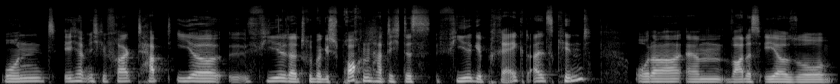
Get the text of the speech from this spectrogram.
Und ich habe mich gefragt, habt ihr äh, viel darüber gesprochen? Hat dich das viel geprägt als Kind? Oder ähm, war das eher so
